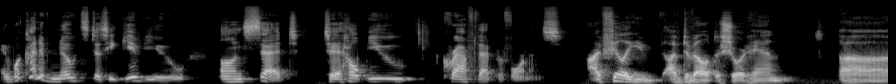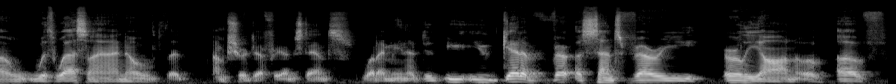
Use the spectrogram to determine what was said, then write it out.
And what kind of notes does he give you on set to help you craft that performance? I feel like I've developed a shorthand uh, with Wes. And I know that I'm sure Jeffrey understands what I mean. You, you get a, a sense very early on of, of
